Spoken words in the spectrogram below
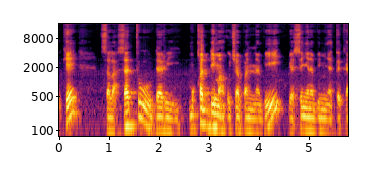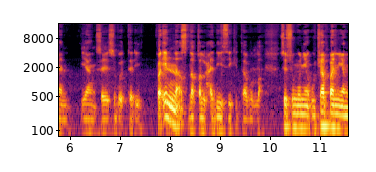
Okey. Salah satu dari mukaddimah ucapan Nabi, biasanya Nabi menyatakan yang saya sebut tadi. Fa inna asdaqal hadisi kitabullah. Sesungguhnya ucapan yang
